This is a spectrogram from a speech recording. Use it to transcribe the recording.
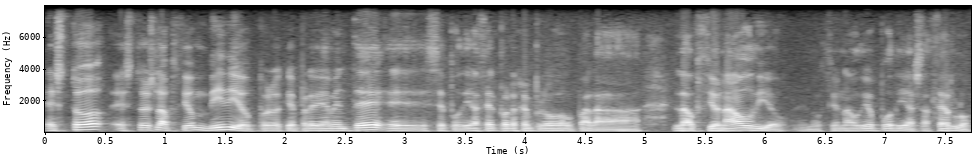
esto, esto es la opción vídeo, porque previamente eh, se podía hacer, por ejemplo, para la opción audio. En opción audio podías hacerlo.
